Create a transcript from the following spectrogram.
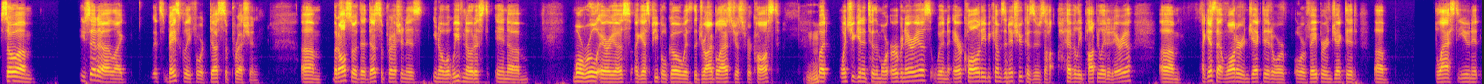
So um, you said uh, like it's basically for dust suppression. Um, but also the dust suppression is, you know, what we've noticed in um, more rural areas, I guess people go with the dry blast just for cost. Mhm. But once you get into the more urban areas, when air quality becomes an issue because there's a heavily populated area, um, I guess that water injected or or vapor injected uh, blast unit,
